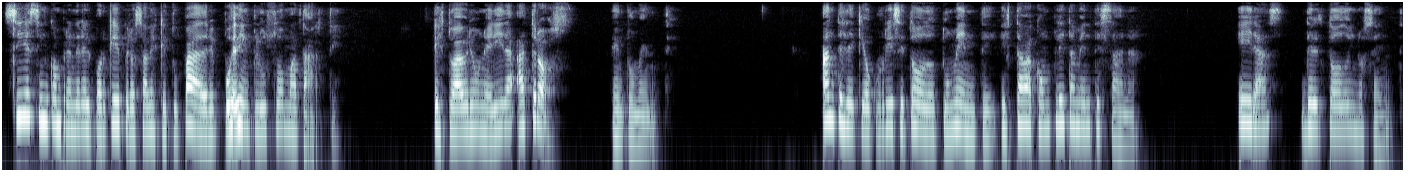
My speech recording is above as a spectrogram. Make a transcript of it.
Sigues sin comprender el porqué, pero sabes que tu padre puede incluso matarte. Esto abre una herida atroz en tu mente. Antes de que ocurriese todo, tu mente estaba completamente sana. Eras del todo inocente.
